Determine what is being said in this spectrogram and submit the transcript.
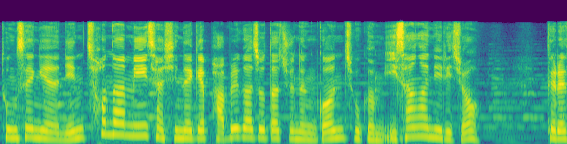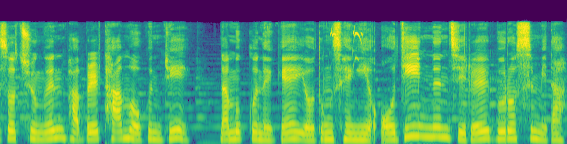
동생이 아닌 처남이 자신에게 밥을 가져다 주는 건 조금 이상한 일이죠. 그래서 중은 밥을 다 먹은 뒤 나무꾼에게 여동생이 어디 있는지를 물었습니다.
